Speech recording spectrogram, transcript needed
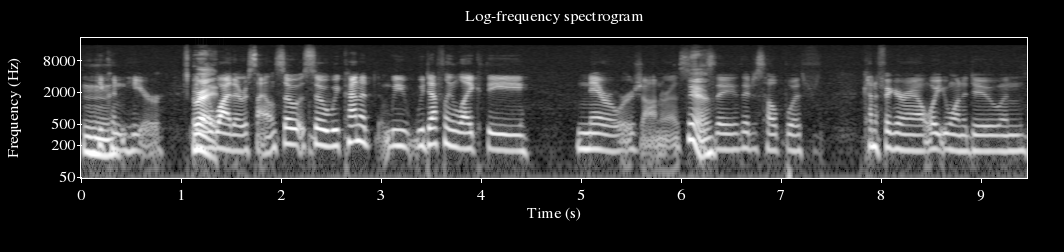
he Mhm. couldn't hear, you know, Right. why there was silence. So so we kind of we we definitely like the narrower genres. Yeah. They they just help with kind of figuring out what you want to do and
